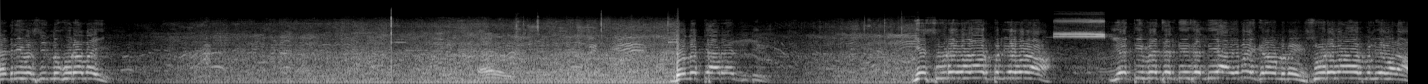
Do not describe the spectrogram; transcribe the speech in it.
जैंडरी वर्सेस नगूरा भाई। दोनों तैयार है टीम। ये सूर्यवाड़ा और बलियावाड़ा। ये टीमें जल्दी जल्दी आए भाई ग्राउंड में। सूर्यवाड़ा और बलियावाड़ा।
